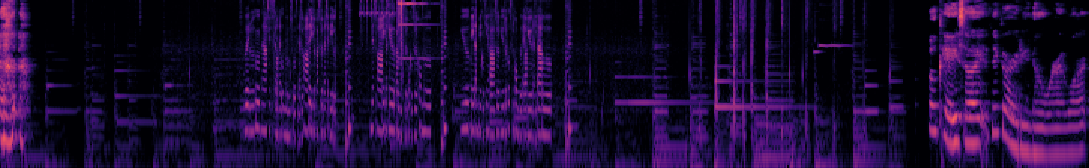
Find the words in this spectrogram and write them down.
okay, so I think I already know where I want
